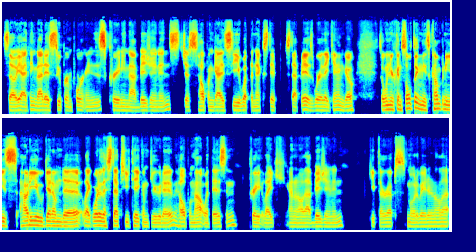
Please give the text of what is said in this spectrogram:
So yeah, I think that is super important is creating that vision and just helping guys see what the next step step is, where they can go. So when you're consulting these companies, how do you get them to like what are the steps you take them through to help them out with this and create like I don't know that vision and keep their reps motivated and all that?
